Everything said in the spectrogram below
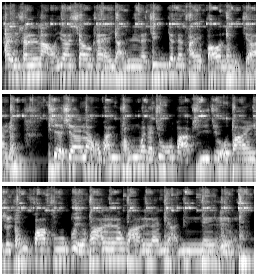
财神老爷笑开颜了，今年的财宝能家园。谢谢老顽童，我这就把啤酒办是荣华富贵，完了完了年呢。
